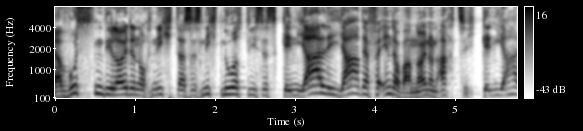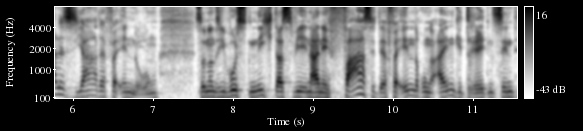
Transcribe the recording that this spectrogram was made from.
da wussten die Leute noch nicht, dass es nicht nur dieses geniale Jahr der Veränderung war, 89, geniales Jahr der Veränderung, sondern sie wussten nicht, dass wir in eine Phase der Veränderung eingetreten sind,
